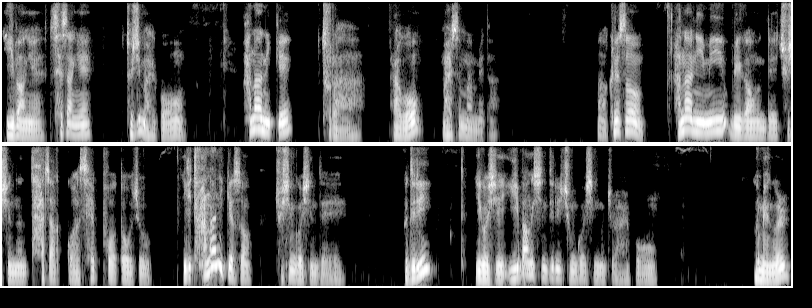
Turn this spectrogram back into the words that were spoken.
이방의 세상에 두지 말고 하나님께 두라 라고 말씀합니다. 아, 그래서 하나님이 우리 가운데 주시는 타작과 세포 도주 이게 다 하나님께서 주신 것인데 그들이 이것이 이방신들이 준 것인 줄 알고 음행을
